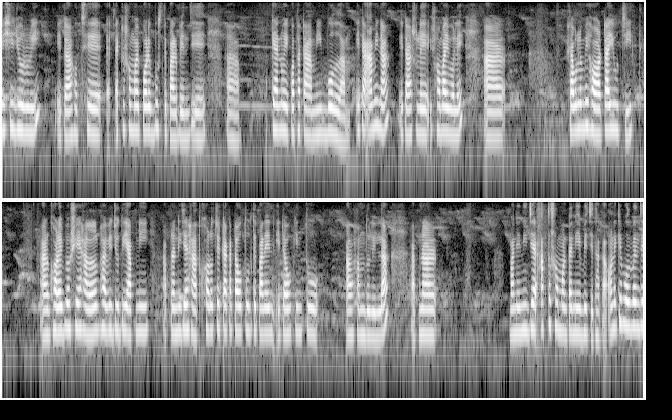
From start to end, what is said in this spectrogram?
বেশি জরুরি এটা হচ্ছে একটা সময় পরে বুঝতে পারবেন যে কেন এই কথাটা আমি বললাম। এটা আমি না, এটা আসলে সবাই বলে। আর স্বাবলম্বী হওয়াটাই উচিত। আর ঘরে বসে হালালভাবে যদি আপনি আপনার নিজের হাত খরচের টাকাটাও তুলতে পারেন, এটাও কিন্তু আলহামদুলিল্লাহ। আপনার মানে নিজের আত্মসম্মানটা নিয়ে বেঁচে থাকা। অনেকে বলবেন যে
